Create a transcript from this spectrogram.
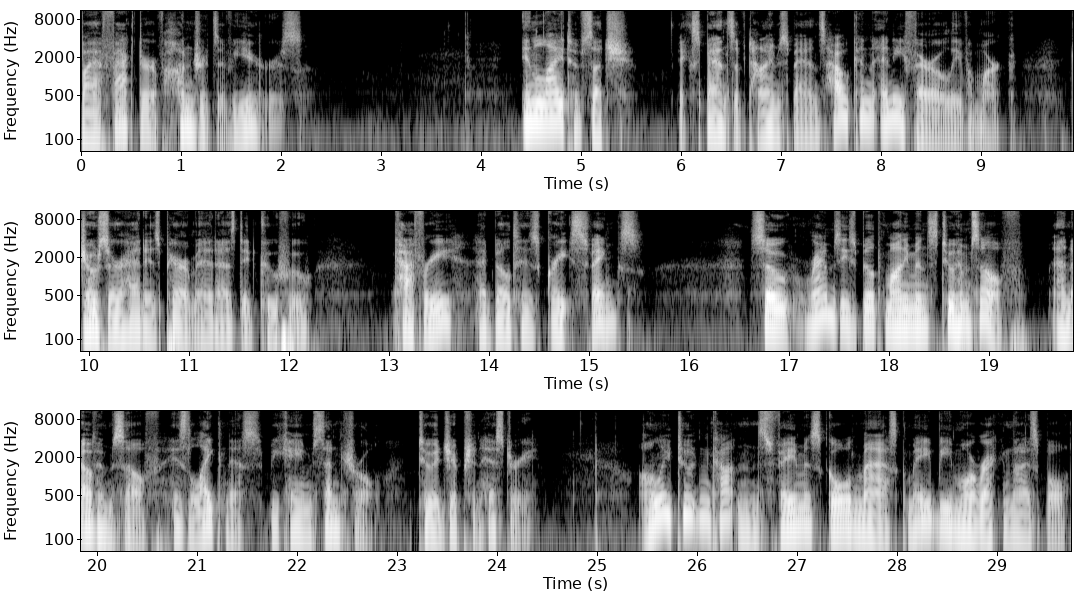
by a factor of hundreds of years. In light of such expansive time spans, how can any pharaoh leave a mark? Djoser had his pyramid, as did Khufu. Khafre had built his great sphinx. So Ramses built monuments to himself and of himself. His likeness became central to Egyptian history. Only Tutankhamun's famous gold mask may be more recognizable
